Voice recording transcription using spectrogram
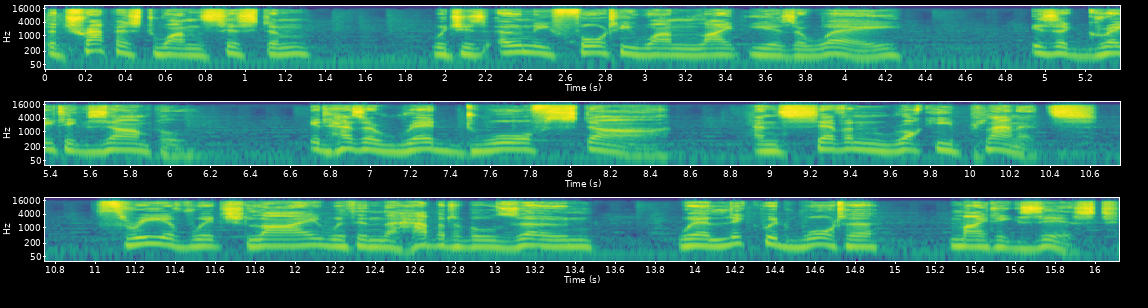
The TRAPPIST-1 system which is only 41 light-years away, is a great example. It has a red dwarf star and seven rocky planets, three of which lie within the habitable zone where liquid water might exist.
